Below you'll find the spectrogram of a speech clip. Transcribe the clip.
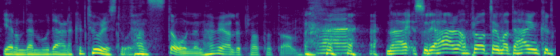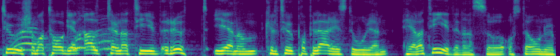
genom den moderna kulturhistorien. Fan, Stonen har vi aldrig pratat om. Nej, så det här, han pratar om att det här är en kultur som har tagit en alternativ rutt genom kulturpopulärhistorien hela tiden. Alltså, och stoner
